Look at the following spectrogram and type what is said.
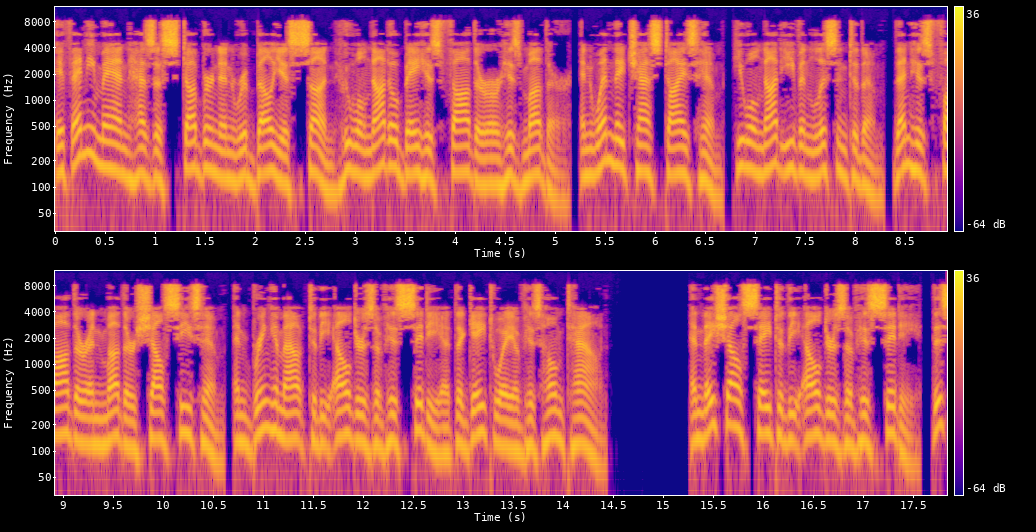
If any man has a stubborn and rebellious son who will not obey his father or his mother, and when they chastise him, he will not even listen to them, then his father and mother shall seize him, and bring him out to the elders of his city at the gateway of his home town. And they shall say to the elders of his city, This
